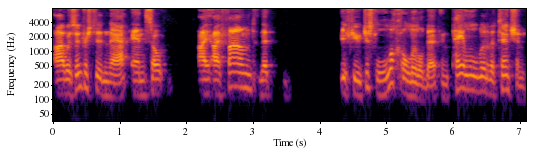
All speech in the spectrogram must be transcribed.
I was interested in that. And so I, I found that if you just look a little bit and pay a little bit of attention,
